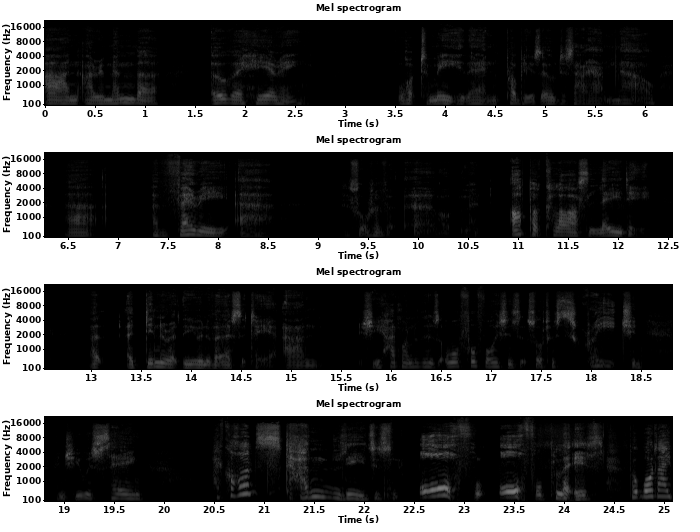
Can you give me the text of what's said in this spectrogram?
And I remember overhearing what to me then, probably as old as I am now, uh, a very uh, sort of uh, upper class lady at a dinner at the university, and she had one of those awful voices that sort of screech, and, and she was saying, I can't stand Leeds. It's an awful, awful place. But what I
